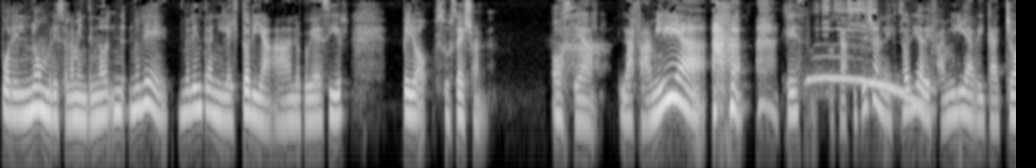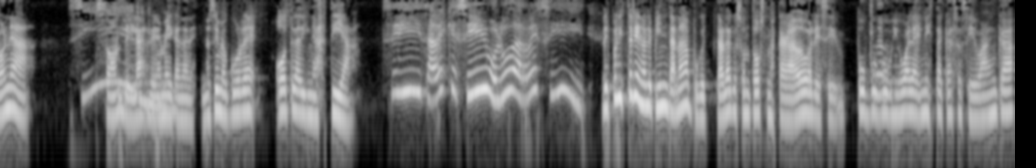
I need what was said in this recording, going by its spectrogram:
por el nombre solamente, no, no le, no le entra ni la historia a lo que voy a decir, pero Succession. O sea, la familia es, o sea, Succession, la historia de familia ricachona Sí. son de Great American Dynasty. No se me ocurre otra dinastía. Sí, ¿sabés que sí, boluda? Re sí. Después la historia no le pinta nada porque la verdad que son todos unos cagadores. eh, pum, pum, igual en esta casa se banca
